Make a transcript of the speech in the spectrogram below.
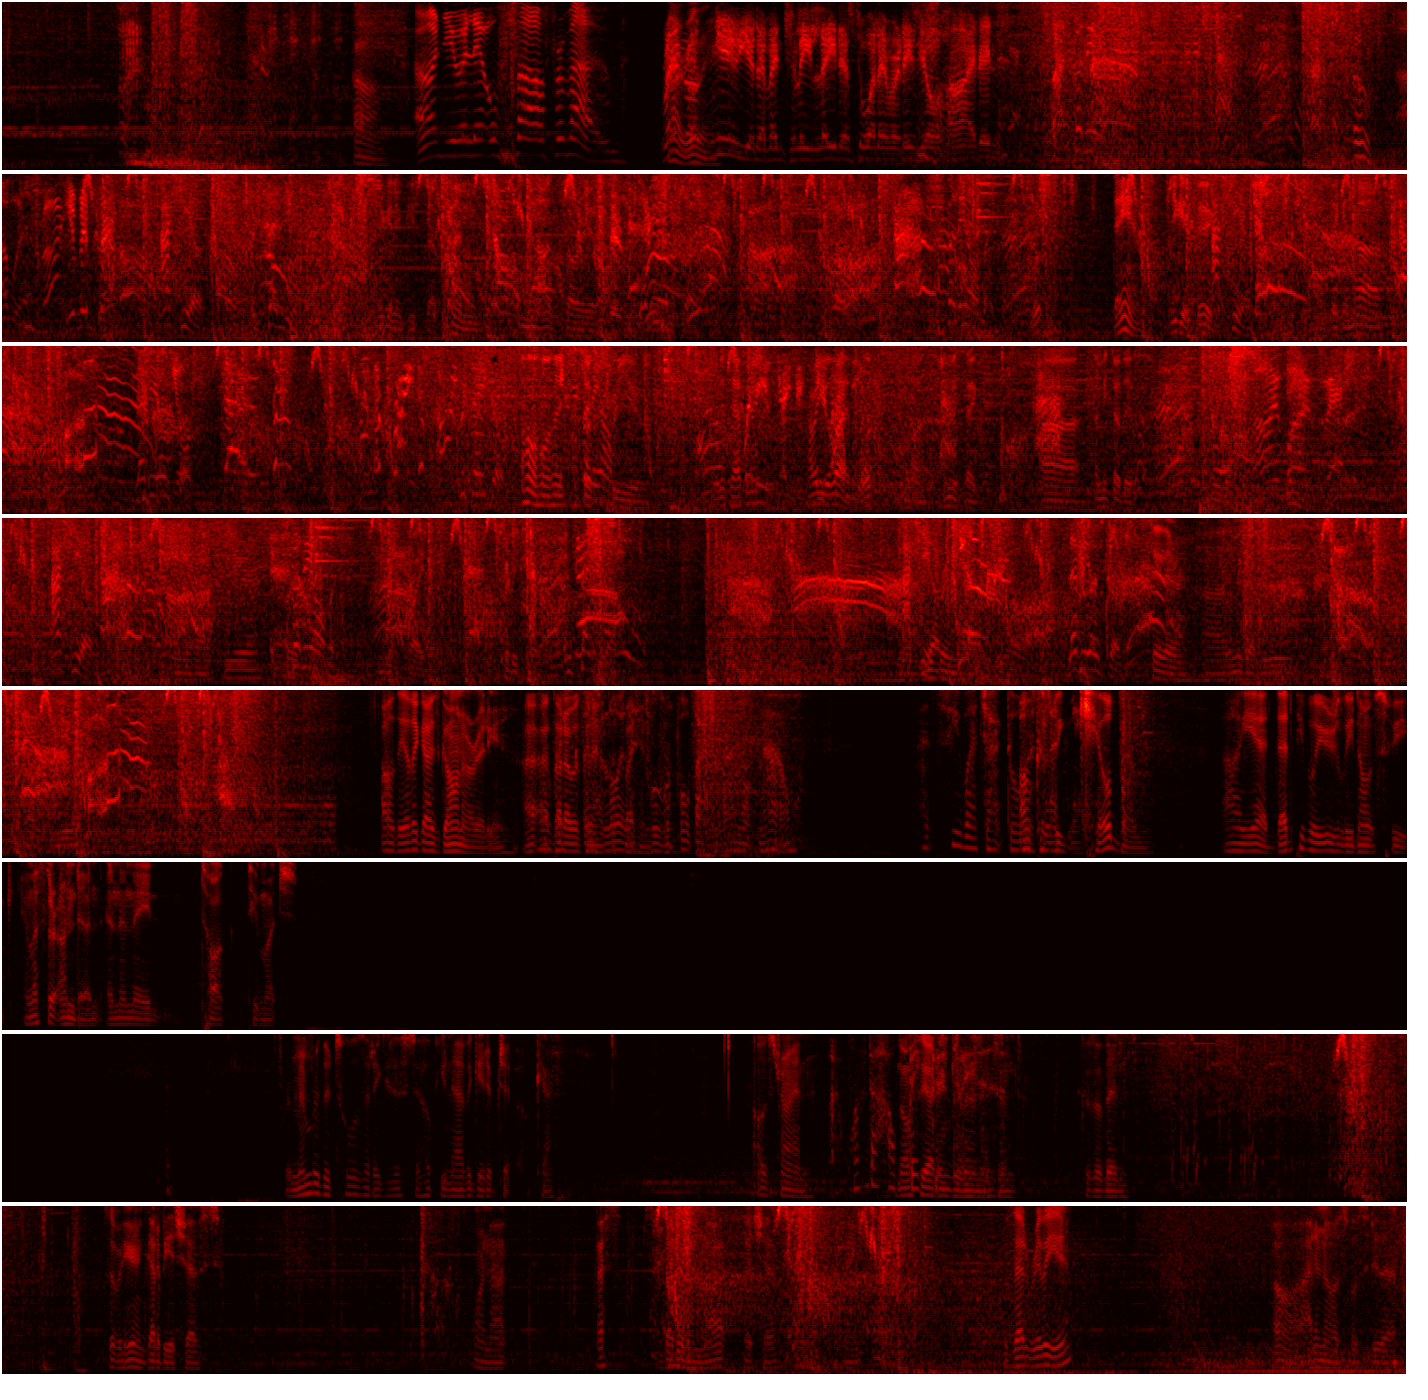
Oh, um. Aren't you a little far from home? Not Ranrock really. knew you'd eventually lead us to whatever it is you're hiding. oh, I was right. You've been bent. Accio. Incendio. you're getting pieced up. I'm not sorry at all. Whoops. Damn, you get big. Accio. Big enough. Oh, that sucks for you. What is happening? How are you alive? Whoops. Hold on. Give me a sec. Uh, let me throw this. I won't rest. Accio. Here? Expelliarmus. Quite. Pretty. Incendio. You Accio. Levioso. Stay there. Uh, let me grab these. Up to you. Oh, the other guy's gone already. I, I thought I was gonna have to fight him will report back to Ranrock now. Let's see where Jackdaw Oh, because we me. killed them. Oh yeah, dead people usually don't speak unless they're undead, and then they talk too much. Remember the tools that exist to help you navigate object. Okay. I was trying. I wonder how Don't big see I this didn't give it place an is. attempt. Because I did. It's over here and gotta be a chest. Or not. That's better than not a chest, I think. Was that really it? Oh, I didn't know I was supposed to do that.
